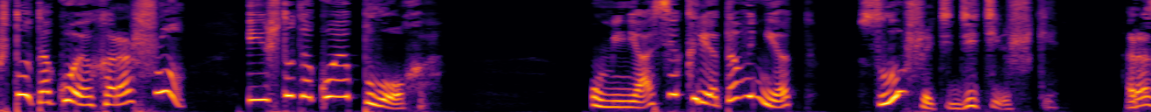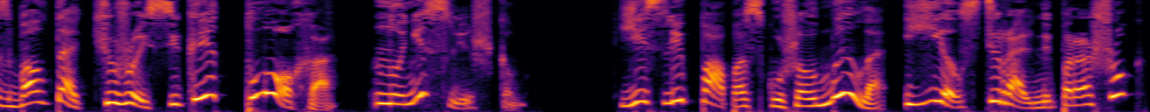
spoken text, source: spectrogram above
Что такое хорошо и что такое плохо? У меня секретов нет. Слушайте, детишки, разболтать чужой секрет плохо, но не слишком. Если папа скушал мыло, ел стиральный порошок,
